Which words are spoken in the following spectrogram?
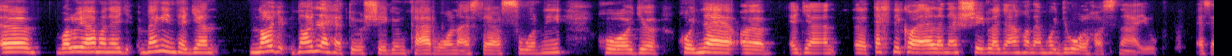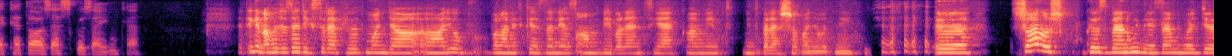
ö, valójában egy, megint egy ilyen nagy, nagy lehetőségünk kár volna ezt elszúrni, hogy, hogy ne egy ilyen technika ellenesség legyen, hanem hogy jól használjuk ezeket az eszközeinket. Hát igen, ahogy az egyik szereplőt mondja, a jobb valamit kezdeni az ambivalenciákkal, mint, mint belesavanyodni. Sajnos közben úgy nézem, hogy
